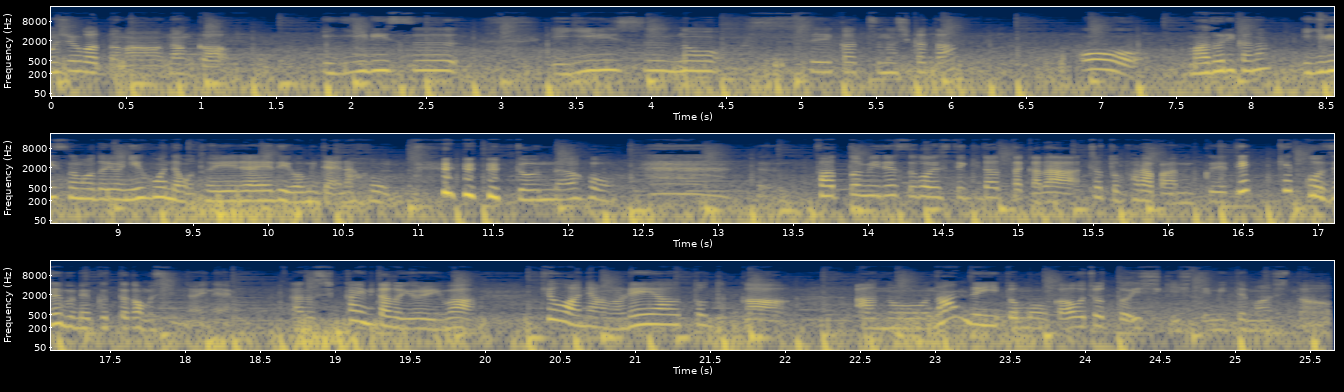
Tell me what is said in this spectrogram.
面白かったな。なんかイギリスイギリスの生活の仕方？を間取りかな？イギリスの間取りを日本でも取り入れられるよみたいな本。どんな本？パッと見ですごい素敵だったからちょっとパラパラめくれて結構全部めくったかもしんないね。あのしっかり見たというよりは今日はねあのレイアウトとかあのなんでいいと思うかをちょっと意識して見てました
